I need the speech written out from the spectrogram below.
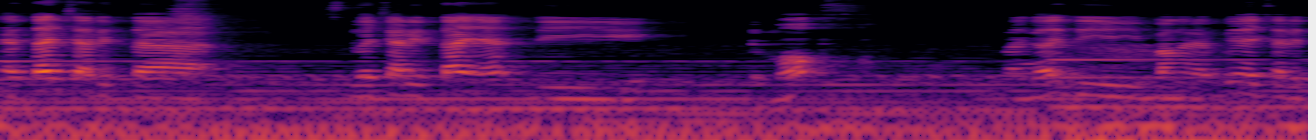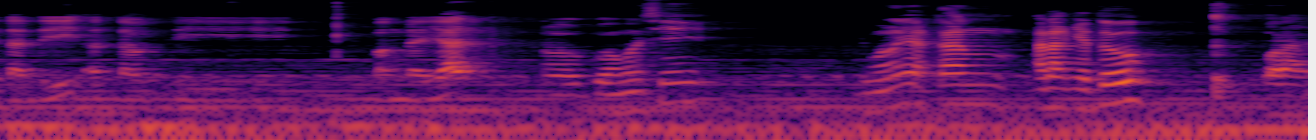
eta cerita dua cerita ya di The Mox barangkali di Bang Revi ya cerita di atau di Bang Dayat? Kalau gua masih gimana ya kan anaknya tuh Orang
